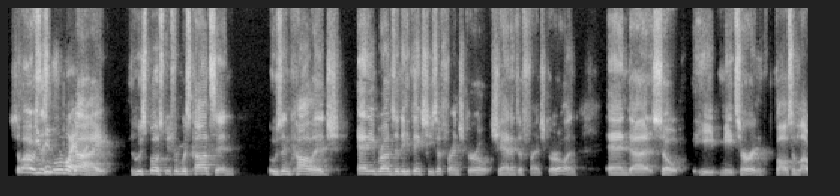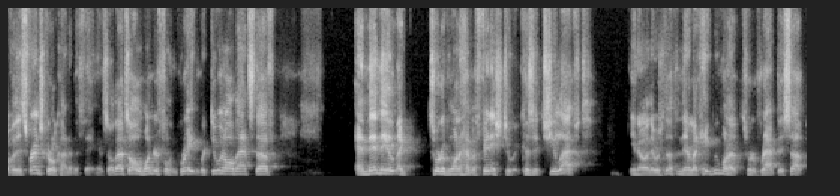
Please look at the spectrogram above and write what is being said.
So I was You this normal spoil it. guy who's supposed to be from Wisconsin, who's in college, and he runs into he thinks she's a French girl. Shannon's a French girl, and and uh, so he meets her and falls in love with this French girl, kind of a thing. And so that's all wonderful and great, and we're doing all that stuff. And then they like sort of want to have a finish to it because she left, you know, and there was nothing there. Like, hey, we want to sort of wrap this up.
